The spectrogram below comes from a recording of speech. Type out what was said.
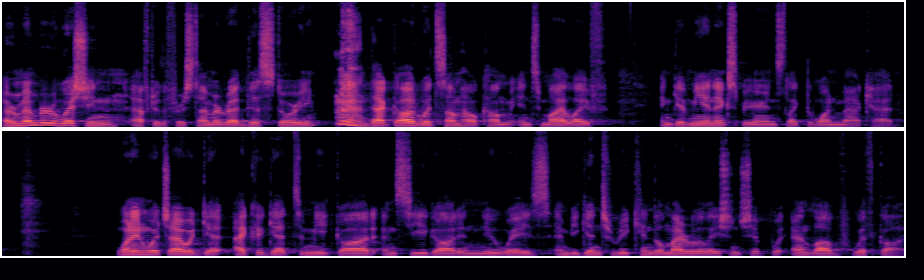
I remember wishing, after the first time I read this story, that God would somehow come into my life and give me an experience like the one Mac had one in which I, would get, I could get to meet God and see God in new ways and begin to rekindle my relationship and love with God.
